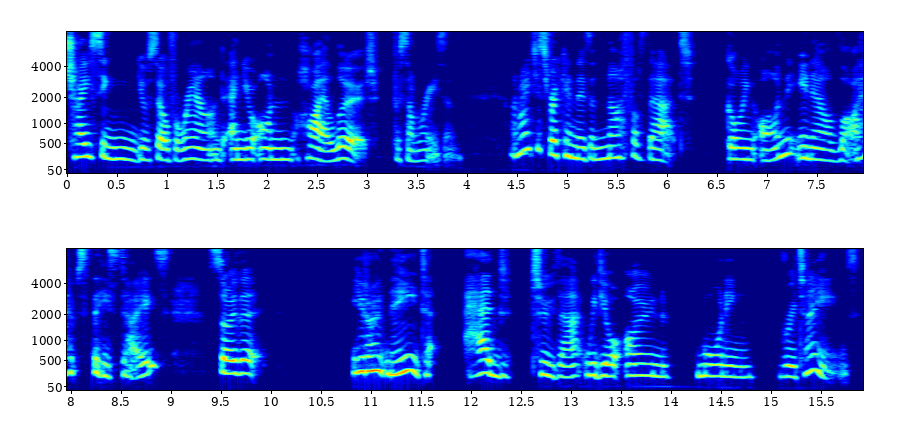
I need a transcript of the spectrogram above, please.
chasing yourself around and you're on high alert for some reason. And I just reckon there's enough of that going on in our lives these days so that you don't need to add to that with your own morning routines.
